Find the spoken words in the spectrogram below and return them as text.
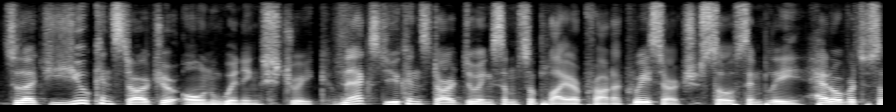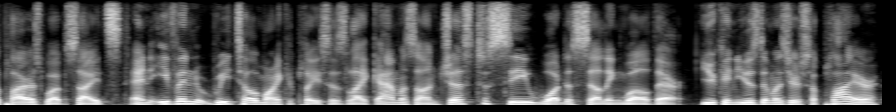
so that you can start your own winning streak. Next, you can start doing some supplier product research. So simply head over to suppliers' websites and even retail marketplaces like Amazon just to see what is selling well there. You can use them as your supplier,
